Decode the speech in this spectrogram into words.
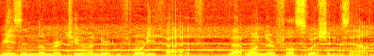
Reason number 245, that wonderful swishing sound.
